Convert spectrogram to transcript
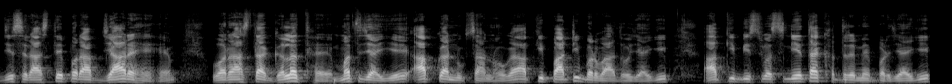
जिस रास्ते पर आप जा रहे हैं, वह रास्ता गलत है, मत जाइए, आपका नुकसान होगा, आपकी पार्टी बर्बाद हो जाएगी, आपकी विश्वसनीयता खतरे में पड़ जाएगी।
